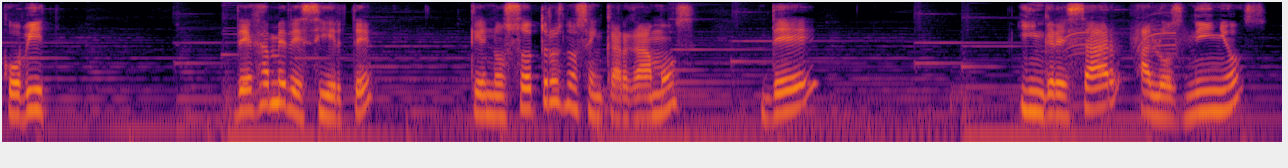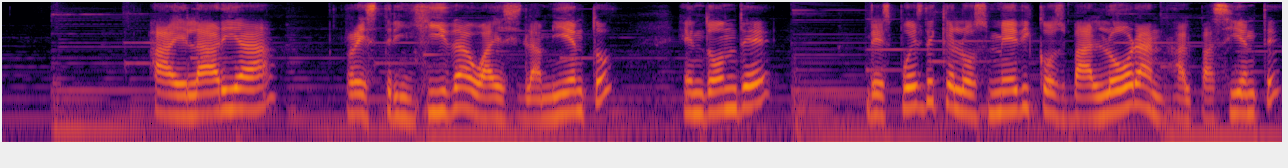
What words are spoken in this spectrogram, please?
COVID. Déjame decirte que nosotros nos encargamos de ingresar a los niños a el área restringida o aislamiento en donde después de que los médicos valoran al paciente,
